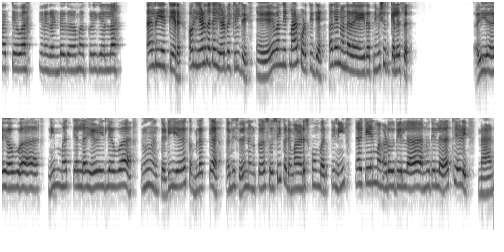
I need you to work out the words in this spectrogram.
ಹಾಕ್ತೇವ ನಿನ್ನ ಗಂಡಗ ಮಕ್ಕಳಿಗೆಲ್ಲ. ಅಲ್ರಿ ಅತ್ತಿಯರ, ಅವ್ರು ಹೇಳ್ದಾಗ ಹೇಳ್ಬೇಕಿಲ್ರಿ. ಏ, ಒಂದಿಟ್ ಮಾಡ್ಕೊಡ್ತಿದ್ದೆ. ಅದೇನೊಂದ ಐವತ್ತು ನಿಮಿಷದ ಕೆಲಸ. ಅಯ್ಯಯ್ಯವ್ವ, ನಿಮ್ಮತ್ತೆಲ್ಲ ಹೇಳಿದ್ಲವ್ವ ಹ್ಮ್, ತಡಿಯ ಕಮಲಕ್ಕ. ಅಂದಿಸ ನನ್ಕ ಸೊಸಿ ಕಡೆ ಮಾಡಿಸ್ಕೊಂಡ್ ಬರ್ತೀನಿ. ಯಾಕೆ ಏನು ಮಾಡೋದಿಲ್ಲ ಅನ್ನೋದಿಲ್ಲ ಹೇಳಿ. ನಾನ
